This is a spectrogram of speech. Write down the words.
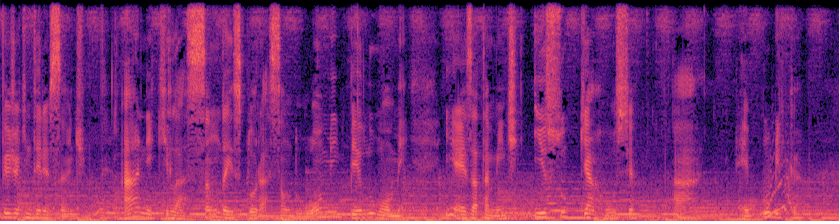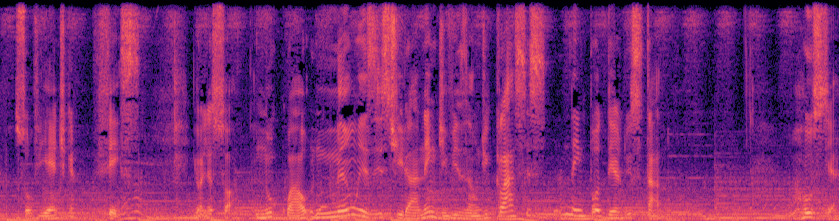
Veja que interessante. A aniquilação da exploração do homem pelo homem. E é exatamente isso que a Rússia, a República Soviética fez. E olha só, no qual não existirá nem divisão de classes, nem poder do Estado. Rússia,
